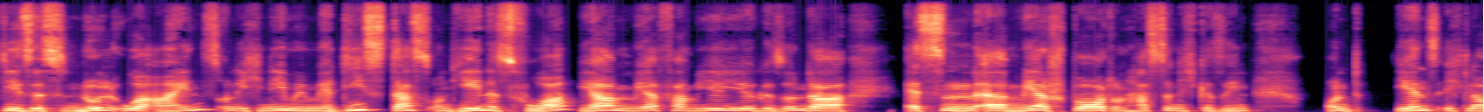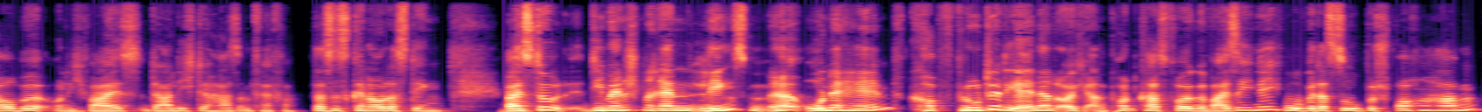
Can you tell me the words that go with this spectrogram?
dieses 0 Uhr 1 und ich nehme mir dies, das und jenes vor. Ja, mehr Familie, gesünder Essen, äh, mehr Sport und hast du nicht gesehen. Und Jens, ich glaube und ich weiß, da liegt der Hase im Pfeffer. Das ist genau das Ding. Mhm. Weißt du, die Menschen rennen links ne, ohne Helm, Kopf blutet. Ihr erinnert euch an Podcast-Folge, weiß ich nicht, wo wir das so besprochen haben.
